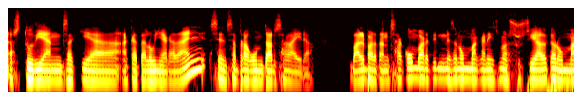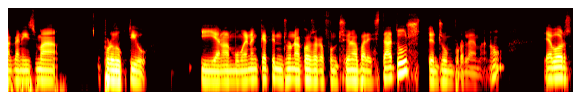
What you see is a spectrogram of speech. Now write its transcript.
estudiants aquí a, a Catalunya cada any sense preguntar-se gaire. Val? Per tant, s'ha convertit més en un mecanisme social que en un mecanisme productiu. I en el moment en què tens una cosa que funciona per estatus, tens un problema, no? Llavors,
